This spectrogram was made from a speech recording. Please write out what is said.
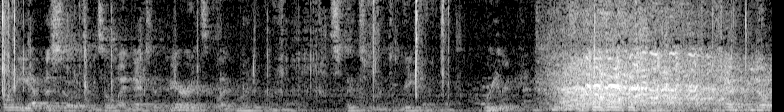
20 episodes until my next appearance. Like, wait a minute, Spencer went to rehab. Like, really? I, have no,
